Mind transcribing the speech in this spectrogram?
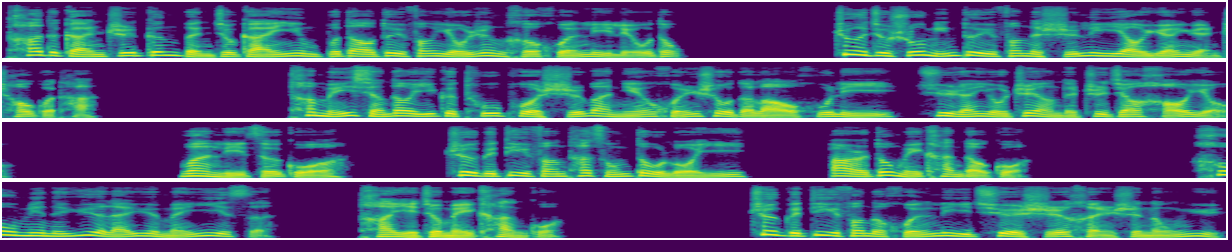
他的感知根本就感应不到对方有任何魂力流动，这就说明对方的实力要远远超过他。他没想到，一个突破十万年魂兽的老狐狸，居然有这样的至交好友。万里泽国这个地方，他从斗罗一、二都没看到过，后面的越来越没意思，他也就没看过。这个地方的魂力确实很是浓郁，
